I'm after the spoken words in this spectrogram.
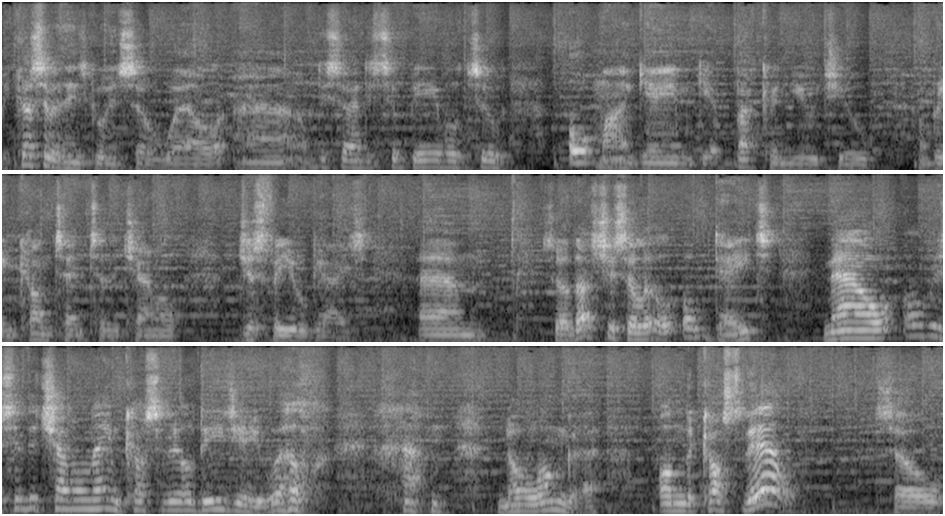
because everything's going so well, uh, I've decided to be able to up my game, get back on YouTube and bring content to the channel just for you guys. Um, so that's just a little update. Now, obviously the channel name, Costa del DJ, well, I'm no longer on the Costa del. So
